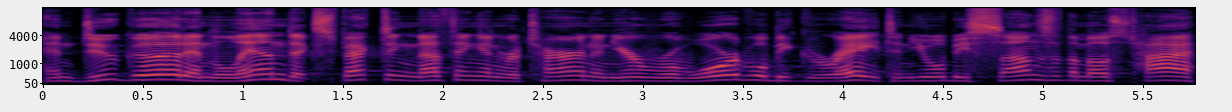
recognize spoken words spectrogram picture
and do good and lend, expecting nothing in return, and your reward will be great, and you will be sons of the Most High.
